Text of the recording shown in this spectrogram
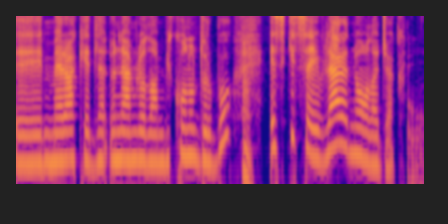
e, merak edilen önemli olan bir konudur bu. Hı. Eski save'ler ne olacak? Oo.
